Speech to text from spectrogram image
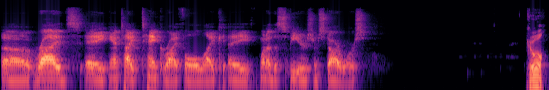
uh, rides a anti tank rifle like a one of the speeders from Star Wars. Cool.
